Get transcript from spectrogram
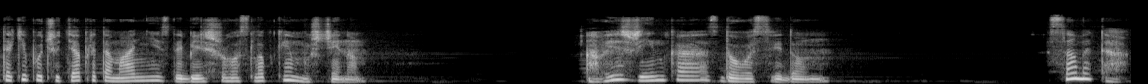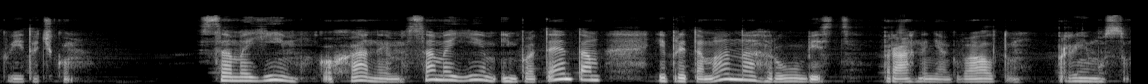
такі почуття притаманні здебільшого слабким мужчинам. А ви ж жінка з досвідом. Саме так, Віточку. Саме їм, коханим, саме їм імпотентам і притаманна грубість, прагнення гвалту, примусу.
